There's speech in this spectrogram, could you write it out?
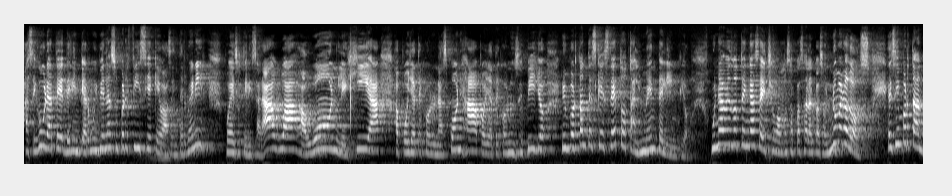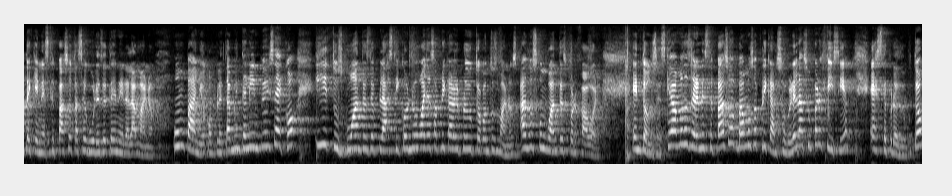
asegúrate de limpiar muy bien la superficie que vas a intervenir. Puedes utilizar agua, jabón, lejía, apóyate con una esponja, apóyate con un cepillo. Lo importante es que esté totalmente limpio. Una vez lo tengas hecho, vamos a pasar al paso número dos. Es importante que en este paso te asegures de tener a la mano un paño completamente limpio y seco y tus guantes de plástico. No vayas a aplicar el producto con tus manos. Hazlos con guantes, por favor. Entonces, ¿qué vamos a hacer en este paso? Vamos a aplicar sobre la superficie este producto,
